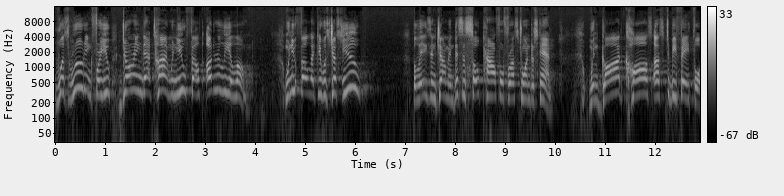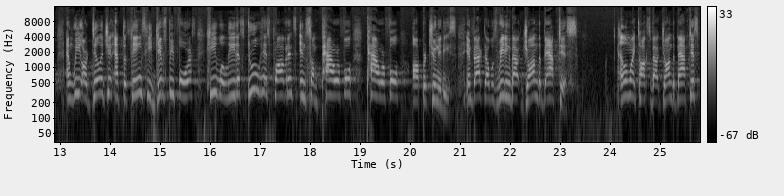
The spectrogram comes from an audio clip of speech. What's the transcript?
was rooting for you during that time when you felt utterly alone, when you felt like it was just you. But, ladies and gentlemen, this is so powerful for us to understand. When God calls us to be faithful and we are diligent at the things He gives before us, He will lead us through His providence in some powerful, powerful opportunities. In fact, I was reading about John the Baptist. Ellen White talks about John the Baptist.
